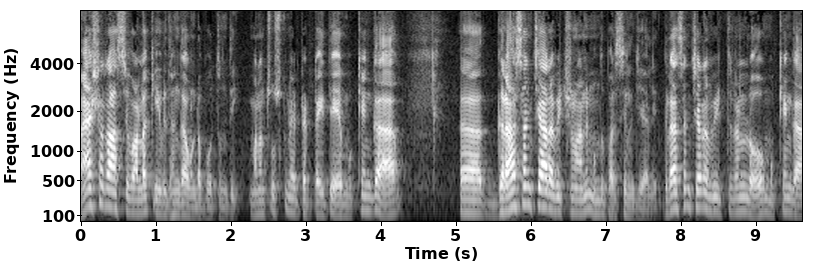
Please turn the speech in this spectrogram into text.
మేషరాశి వాళ్ళకి ఏ విధంగా ఉండబోతుంది. మనం చూసుకునేటట్టయితే ముఖ్యంగా గ్రహ సంచార వీక్షణాన్ని ముందు పరిశీలన చేయాలి. గ్రహ సంచార వీక్షణలో ముఖ్యంగా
